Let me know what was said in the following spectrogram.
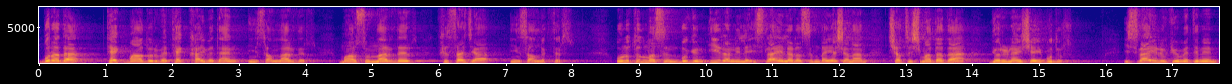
Burada tek mağdur ve tek kaybeden insanlardır. Masumlardır, kısaca insanlıktır. Unutulmasın bugün İran ile İsrail arasında yaşanan çatışmada da görünen şey budur. İsrail hükümetinin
